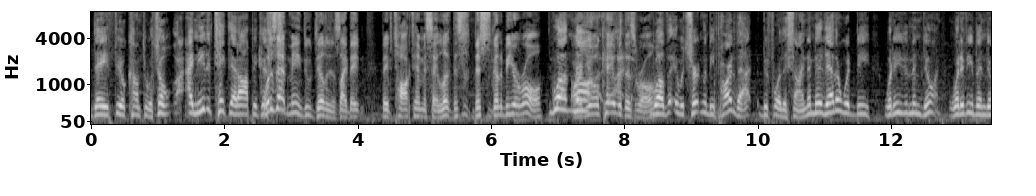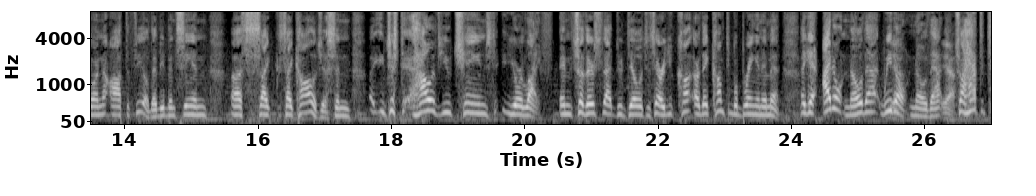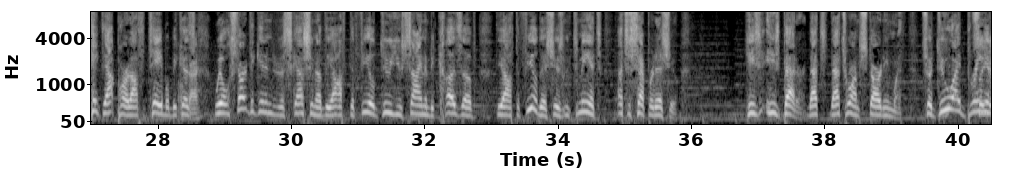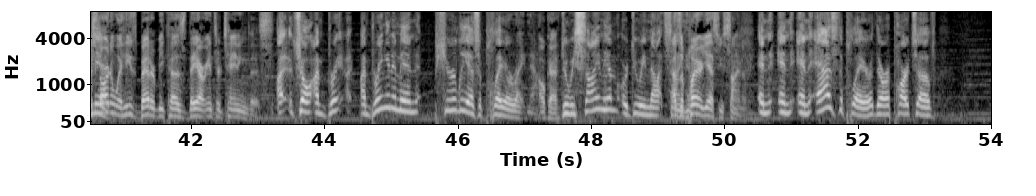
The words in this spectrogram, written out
They feel comfortable. So I need to take that off because what does that mean? Due diligence, like they they've talked to him and say, "Look, this is this is going to be your role. Well, are no, you okay with this role?" Well, it would certainly be part of that before they signed him. The other would be, what have you been doing? What have you been doing off the field? Have you been seeing uh, psych- psychologists? And uh, just how have you changed your life? And so there's that due diligence there. Are you com- are they comfortable bringing him in? Again, I don't know that. We yeah. don't know that. Yeah. So I have to take that part off the table because okay. we'll start to get into discussion of the off the field. Do you sign him because of the off the field issues? And to me, it's that's a separate issue. He's he's better. That's that's where I'm starting with. So do I bring so him you're in? starting with he's better because they are entertaining this. I, so I'm bring I'm bringing him in purely as a player right now. Okay. Do we sign him or do we not sign him? As a him? player, yes, you sign him. And and and as the player, there are parts of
